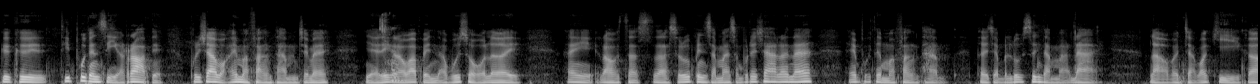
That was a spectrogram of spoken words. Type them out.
คือคือที่พูดกันสี่รอบเนี่ยพระเจ้าบอกให้มาฟังธรรมใช่ไหมอย่าเรียกเราว่าเป็นอาวุโสเลย ให้เราจะสรุปเป็นสัมมาสัมพุทธเจ้าแล้วนะ ให้พวกเธอมาฟังธรรมเธอจะบรรลุซึ่งธรรมะได้ เราบรรจวัคคีก็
